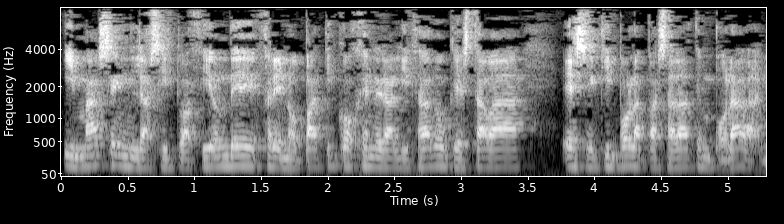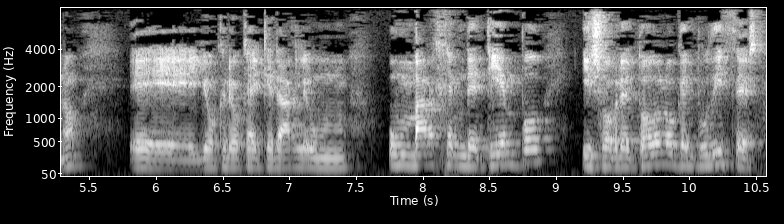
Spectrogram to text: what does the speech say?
y más en la situación de frenopático generalizado que estaba ese equipo la pasada temporada, ¿no? Eh, yo creo que hay que darle un, un, margen de tiempo y sobre todo lo que tú dices,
